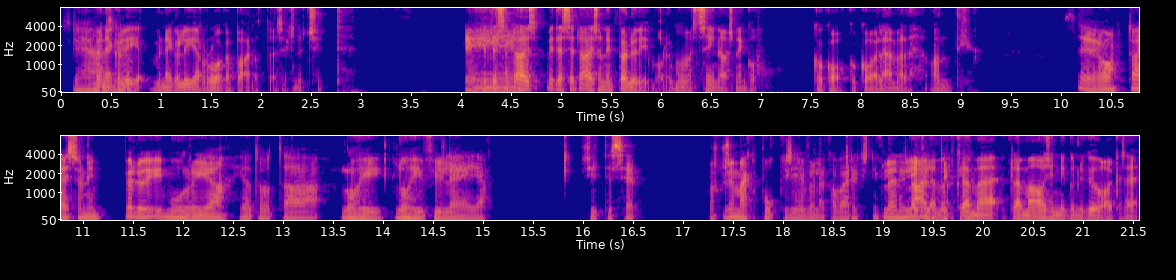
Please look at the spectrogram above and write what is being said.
Sehän meneekö, se liian, meneekö liian ruokapainottaiseksi nyt sitten? Ei. Miten se, Dyson, miten se Dysonin pölyimuri? Mun mielestä siinä olisi niin kuin koko, koko elämälle anti. Se on Dysonin pölyimuri ja, ja tota, lohi, lohifile ja sitten se, olisiko se MacBook siihen vielä kaveriksi, niin kyllä niillä Ei, kyllä, mä, kyllä, mä, kyllä mä olisin niin nykyaikaisen,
